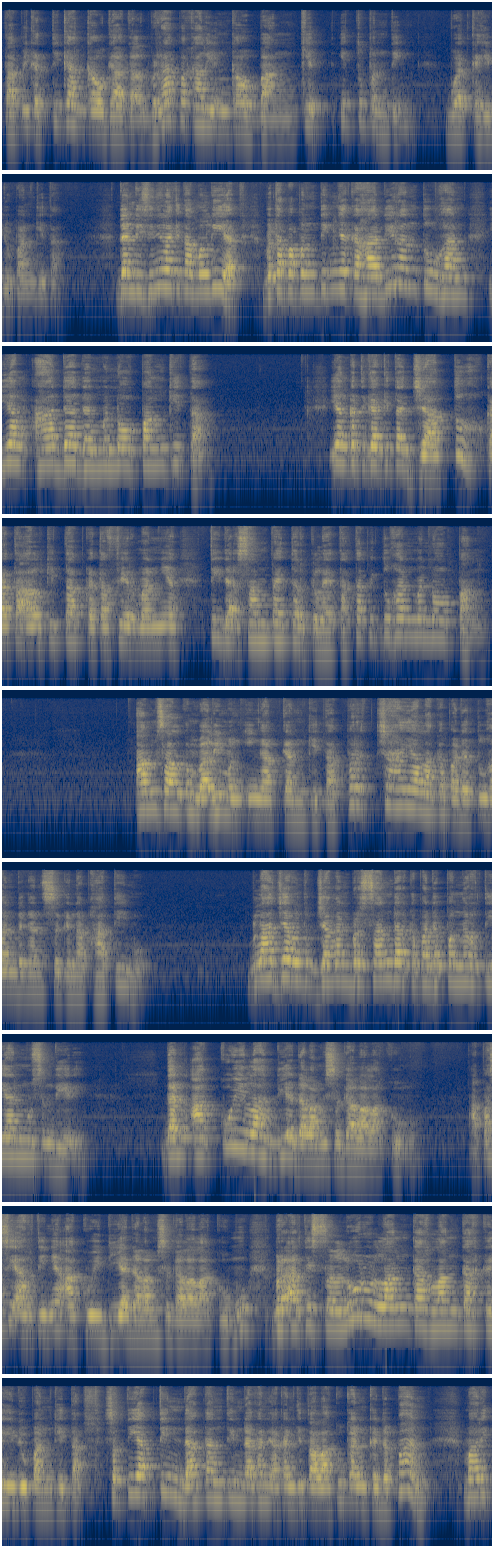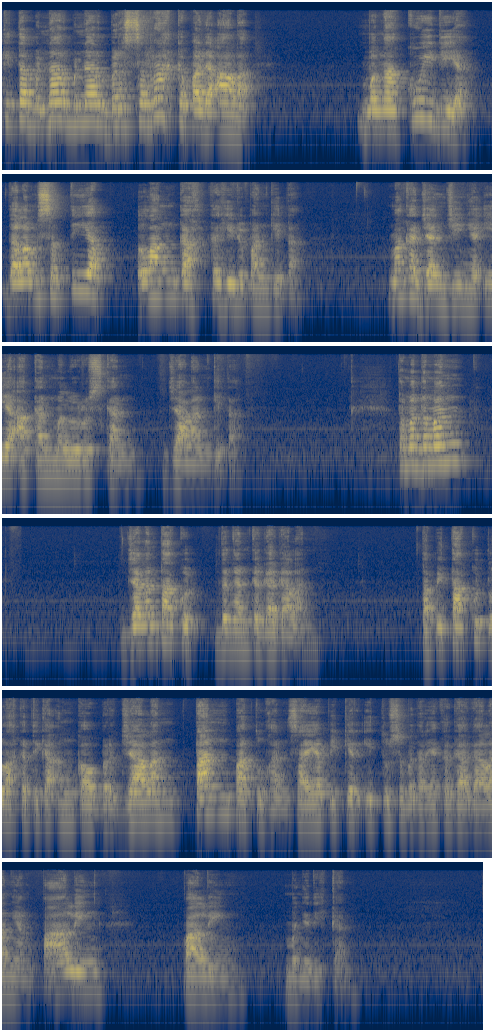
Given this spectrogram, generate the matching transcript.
Tapi ketika engkau gagal, berapa kali engkau bangkit, itu penting buat kehidupan kita. Dan di sinilah kita melihat betapa pentingnya kehadiran Tuhan yang ada dan menopang kita. Yang ketika kita jatuh, kata Alkitab, kata firmannya, tidak sampai tergeletak, tapi Tuhan menopang. Amsal kembali mengingatkan kita, percayalah kepada Tuhan dengan segenap hatimu. Belajar untuk jangan bersandar kepada pengertianmu sendiri. Dan akuilah dia dalam segala lakumu. Apa sih artinya akui dia dalam segala lakumu? Berarti seluruh langkah-langkah kehidupan kita, setiap tindakan-tindakan yang akan kita lakukan ke depan, mari kita benar-benar berserah kepada Allah. Mengakui dia dalam setiap langkah kehidupan kita. Maka janjinya ia akan meluruskan jalan kita. Teman-teman, jangan takut dengan kegagalan tapi takutlah ketika engkau berjalan tanpa Tuhan. Saya pikir itu sebenarnya kegagalan yang paling paling menyedihkan.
